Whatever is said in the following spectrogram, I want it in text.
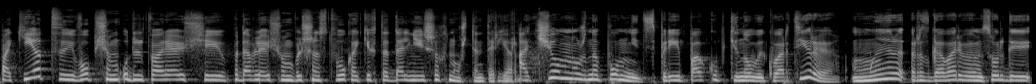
пакет, и, в общем, удовлетворяющий подавляющему большинству каких-то дальнейших нужд интерьерных. О чем нужно помнить при покупке новой квартиры? Мы разговариваем с Ольгой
